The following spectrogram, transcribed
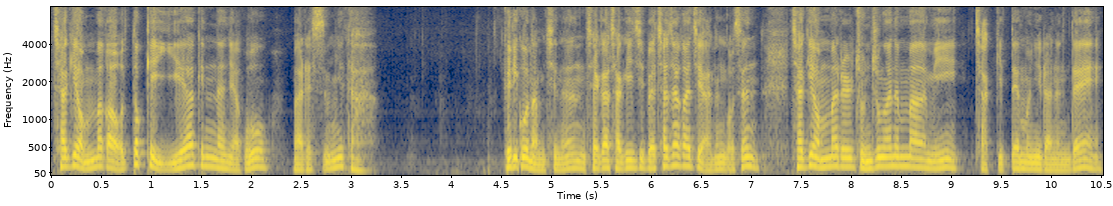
자기 엄마가 어떻게 이해하겠느냐고 말했습니다. 그리고 남친은 제가 자기 집에 찾아가지 않은 것은 자기 엄마를 존중하는 마음이 작기 때문이라는데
